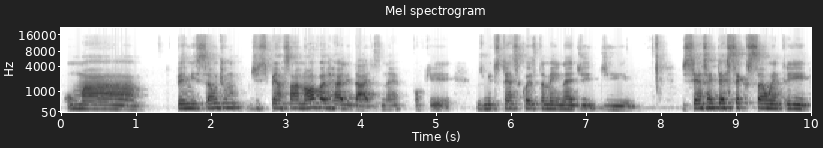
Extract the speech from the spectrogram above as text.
uma permissão de, um, de se pensar novas realidades, né? Porque os mitos têm essa coisa também, né, de, de, de ser essa intersecção entre,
